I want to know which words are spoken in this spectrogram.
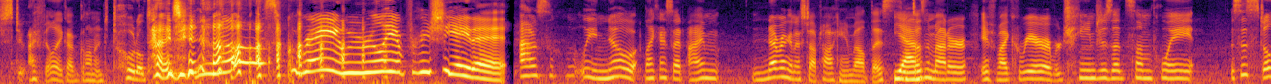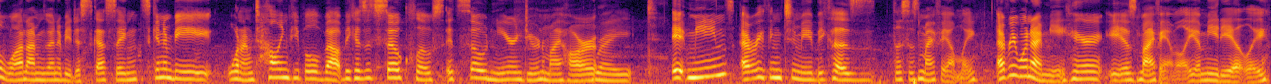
just do, I feel like I've gone into total tangent. it's great. We really appreciate it. Absolutely no. Like I said, I'm never going to stop talking about this. Yeah. It doesn't matter if my career ever changes at some point. This is still one I'm going to be discussing. It's going to be what I'm telling people about because it's so close. It's so near and dear to my heart. Right. It means everything to me because this is my family. Everyone I meet here is my family immediately.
